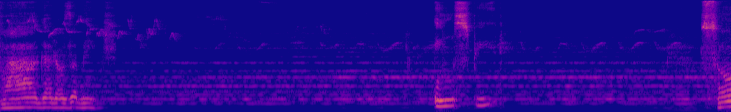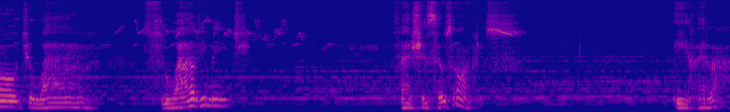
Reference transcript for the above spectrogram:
vagarosamente. Inspire, solte o ar suavemente. Feche seus olhos e relaxe.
